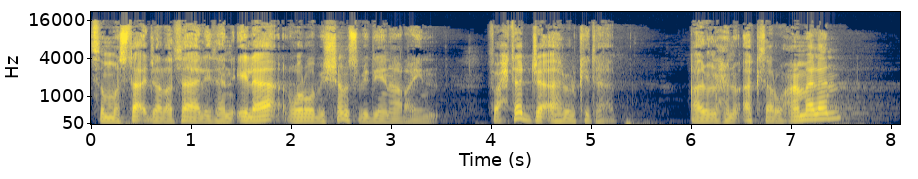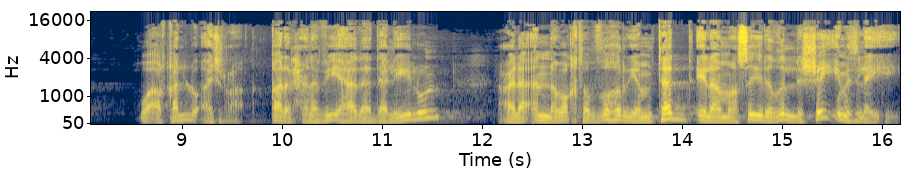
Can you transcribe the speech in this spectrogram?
ثم استأجر ثالثا إلى غروب الشمس بدينارين. فاحتج أهل الكتاب. قالوا نحن أكثر عملا وأقل أجرا. قال الحنفية هذا دليل على أن وقت الظهر يمتد إلى مصير ظل الشيء مثليه.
